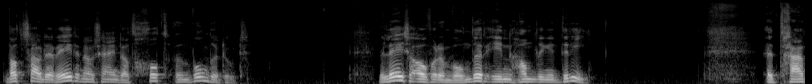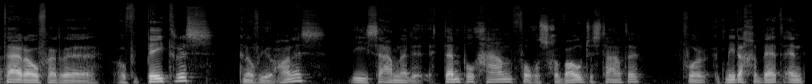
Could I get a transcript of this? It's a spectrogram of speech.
wat zou de reden nou zijn dat God een wonder doet? We lezen over een wonder in Handelingen 3. Het gaat daar over, uh, over Petrus en over Johannes die samen naar de tempel gaan, volgens gewoonte staat er, voor het middaggebed. En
